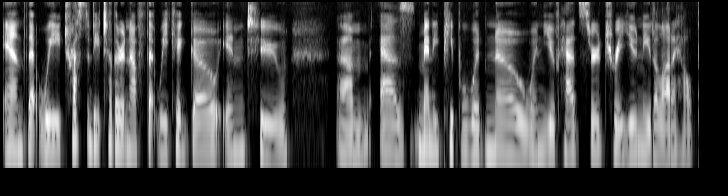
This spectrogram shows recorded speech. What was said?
and that we trusted each other enough that we could go into um, as many people would know, when you've had surgery, you need a lot of help.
